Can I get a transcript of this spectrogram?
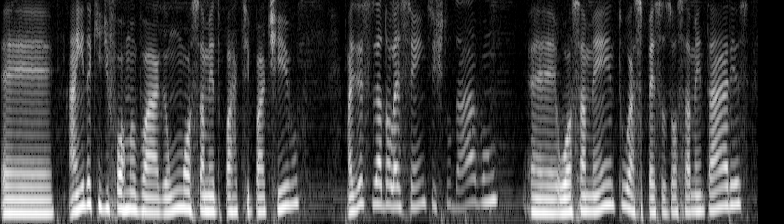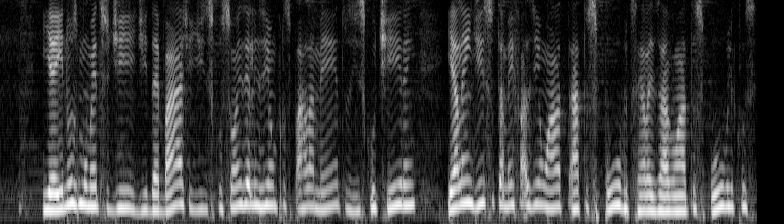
é, ainda que de forma vaga, um orçamento participativo, mas esses adolescentes estudavam é, o orçamento, as peças orçamentárias, e aí nos momentos de, de debate, de discussões, eles iam para os parlamentos discutirem, e além disso também faziam atos públicos, realizavam atos públicos.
